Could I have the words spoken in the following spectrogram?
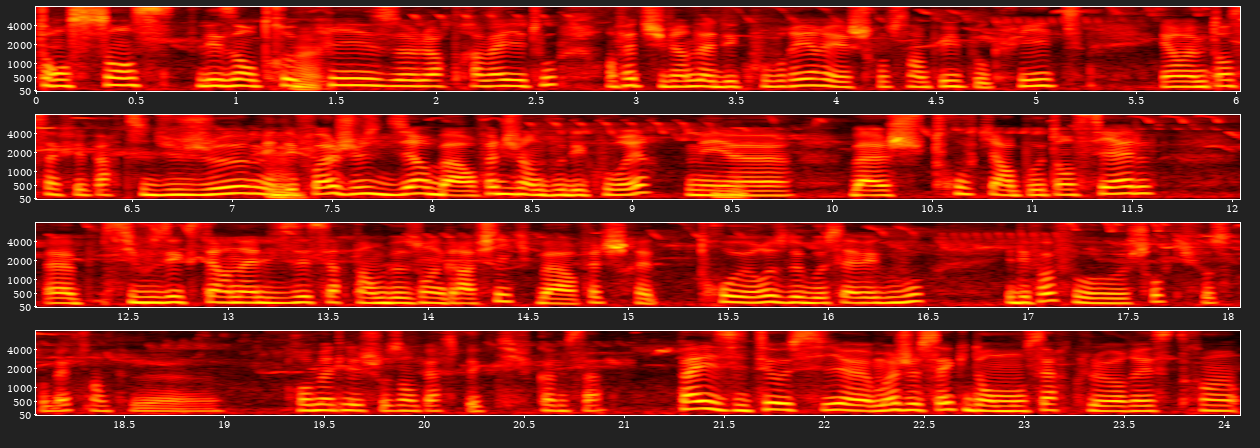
t'encenses les entreprises, leur travail et tout, en fait, tu viens de la découvrir et je trouve ça un peu hypocrite. Et en même temps, ça fait partie du jeu. Mais Mm. des fois, juste dire, bah, en fait, je viens de vous découvrir, mais Mm. euh, bah, je trouve qu'il y a un potentiel. Euh, si vous externalisez certains besoins graphiques, bah, en fait, je serais trop heureuse de bosser avec vous. Et des fois, faut, je trouve qu'il faut se remettre un peu, euh, remettre les choses en perspective comme ça. Pas hésiter aussi. euh, moi, je sais que dans mon cercle restreint,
